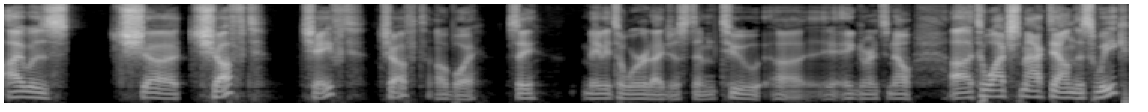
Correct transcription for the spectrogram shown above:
I was ch- uh, chuffed, chafed, chuffed. Oh boy, see, maybe it's a word I just am too uh, ignorant to know. Uh, to watch SmackDown this week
